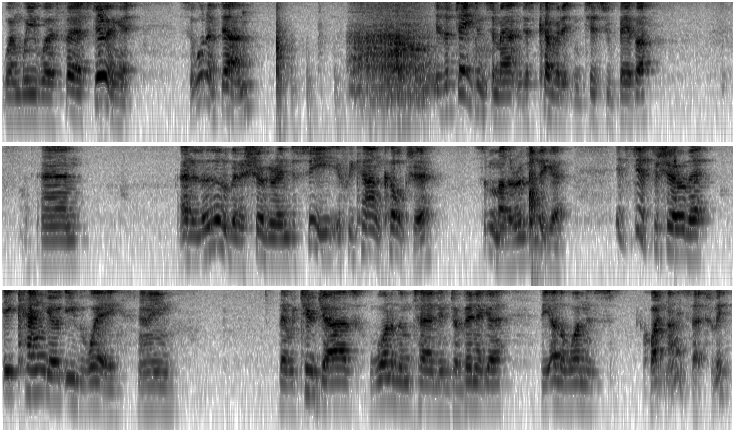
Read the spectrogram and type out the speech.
when we were first doing it. So what I've done is I've taken some out and just covered it in tissue paper and added a little bit of sugar in to see if we can't culture some mother of vinegar. It's just to show that it can go either way. I mean, there were two jars, one of them turned into vinegar, the other one is quite nice actually.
